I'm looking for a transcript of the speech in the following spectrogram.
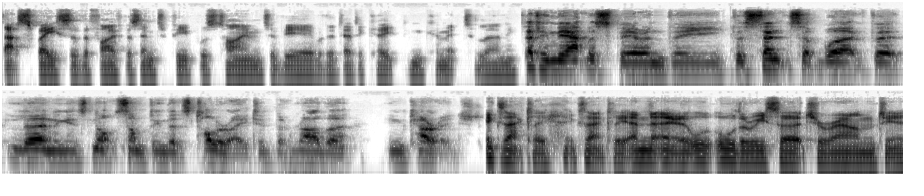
that space of the 5% of people's time to be able to dedicate and commit to learning setting the atmosphere and the the sense at work that learning is not something that's tolerated but rather encouraged. Exactly, exactly, and you know, all, all, the research around you know,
